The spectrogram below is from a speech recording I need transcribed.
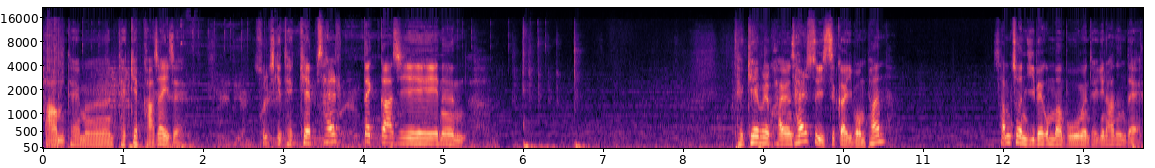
다음 템은 데캡 가자 이제 솔직히 데캡 살 때까지는 데캡을 과연 살 수 있을까 이번 판? 3,200원만 모으면 되긴 하는데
